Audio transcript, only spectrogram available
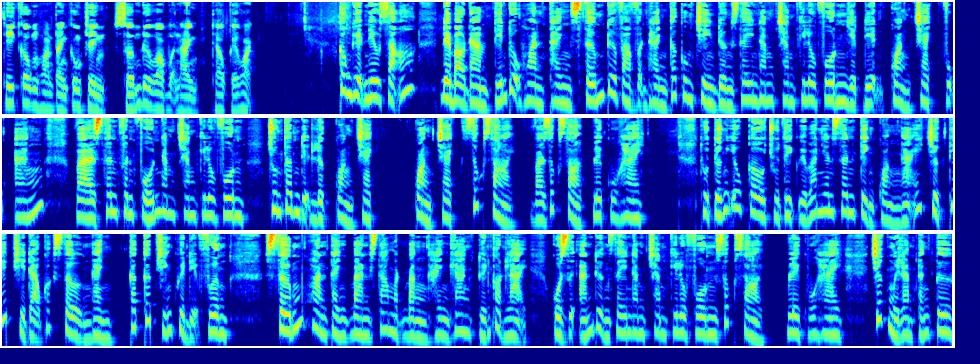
thi công hoàn thành công trình sớm đưa vào vận hành theo kế hoạch. Công điện nêu rõ, để bảo đảm tiến độ hoàn thành sớm đưa vào vận hành các công trình đường dây 500 kV nhiệt điện Quảng Trạch, Vũng Áng và sân phân phối 500 kV Trung tâm Điện lực Quảng Trạch, Quảng Trạch, Dốc Sỏi và Dốc Sỏi Pleiku 2. Thủ tướng yêu cầu Chủ tịch Ủy ban nhân dân tỉnh Quảng Ngãi trực tiếp chỉ đạo các sở ngành, các cấp chính quyền địa phương sớm hoàn thành bàn giao mặt bằng hành lang tuyến còn lại của dự án đường dây 500 kV dốc sỏi Pleiku 2 trước 15 tháng 4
